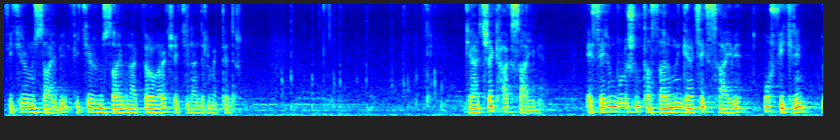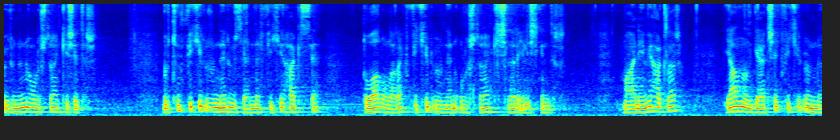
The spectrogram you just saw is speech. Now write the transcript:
fikir ürünü sahibi, fikir ürünü sahibinin hakları olarak şekillendirilmektedir. Gerçek hak sahibi. Eserin buluşun tasarımının gerçek sahibi o fikrin ürününü oluşturan kişidir. Bütün fikir ürünleri üzerinde fikir hak ise doğal olarak fikir ürünlerini oluşturan kişilere ilişkindir. Manevi haklar yalnız gerçek fikir ürünü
